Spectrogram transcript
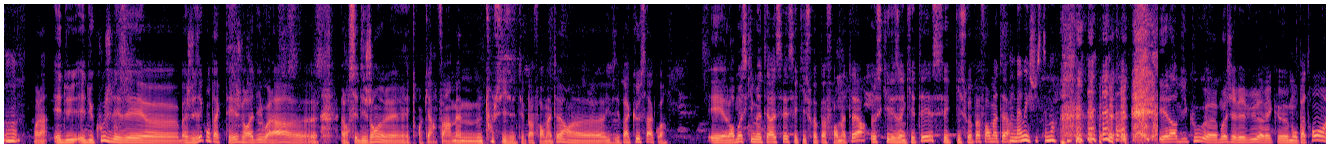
Mhm. Voilà. Et du, et du coup, je les ai, euh, bah, je les ai contactés. Je leur ai dit voilà. euh, alors c'est des gens, euh, les trois quarts, enfin même tous, ils n'étaient pas formateurs. Ils faisaient pas que ça, quoi. Et alors moi, ce qui m'intéressait, c'est qu'ils soient pas formateurs. Eux, ce qui les inquiétait, c'est qu'ils soient pas formateurs. Bah oui, justement. Et alors du coup, moi j'avais vu avec mon patron,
